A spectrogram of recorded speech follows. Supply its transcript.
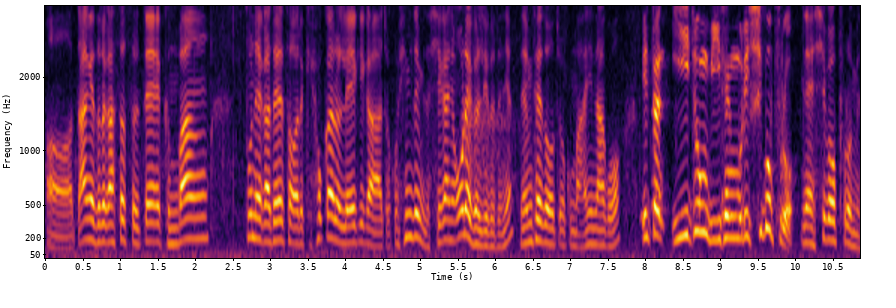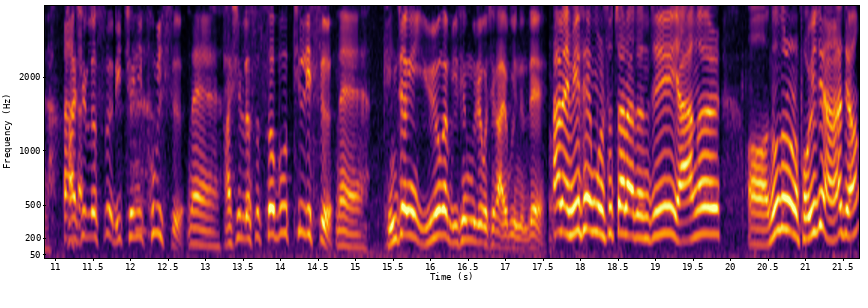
어, 땅에 들어갔었을 때 금방 분해가 돼서 이렇게 효과를 내기가 조금 힘듭니다. 시간이 오래 걸리거든요. 냄새도 조금 많이 나고 일단 이종 미생물이 15%. 네, 15%입니다. 바실러스 리체니 포미스, 네, 바실러스 서브틸리스. 네. 굉장히 유용한 미생물이라고 제가 알고 있는데 안에 미생물 숫자라든지 양을 어, 눈으로는 보이진 않죠.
